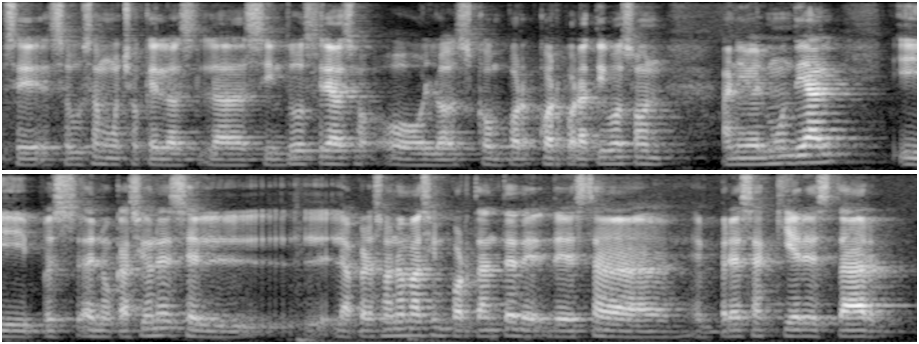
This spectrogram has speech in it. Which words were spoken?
se, se usa mucho que los, las industrias o los corporativos son a nivel mundial y pues en ocasiones el, la persona más importante de, de, esta empresa quiere estar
